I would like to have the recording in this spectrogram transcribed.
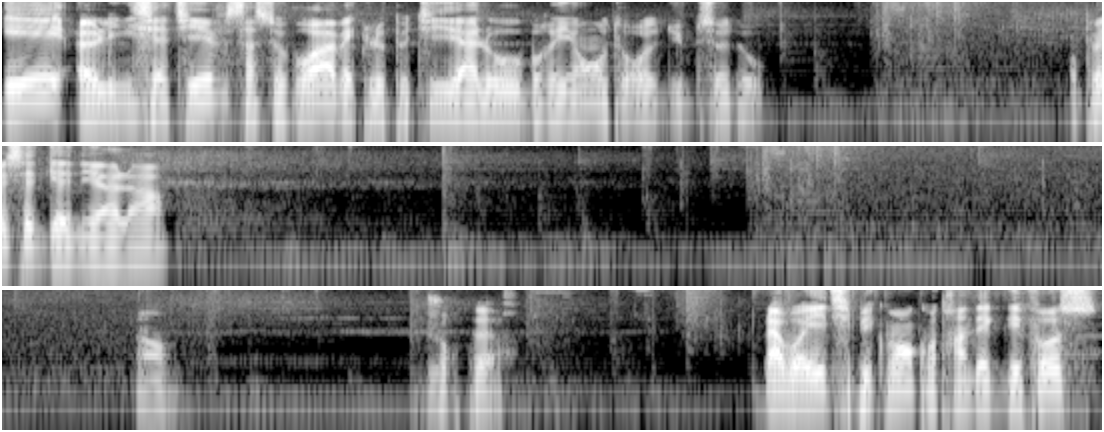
Et euh, l'initiative, ça se voit avec le petit halo brillant autour du pseudo. On peut essayer de gagner à là. Non. Toujours peur. Là, vous voyez, typiquement, contre un deck défausse,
